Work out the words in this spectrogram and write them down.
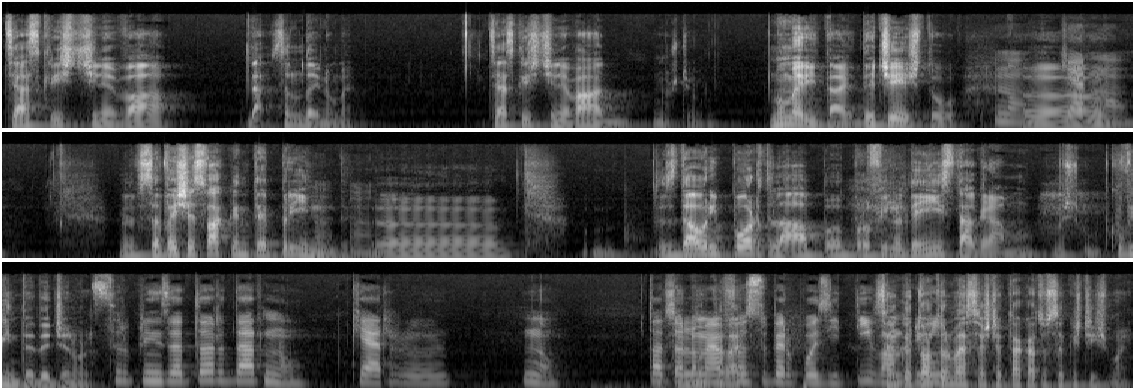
Ți-a scris cineva, da, să nu dai nume. Ți-a scris cineva, nu știu, nu meritai, de ce ești tu? Nu, chiar nu. Să vezi ce-ți fac când te prind. Uh, îți dau report la uh, profilul de Instagram, nu știu, cuvinte de genul. Surprinzător, dar nu. Chiar uh, nu. Toată Înseamnă lumea a că fost super pozitivă. Înseamnă Am că primit... toată lumea se aștepta ca tu să câștigi, mai.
